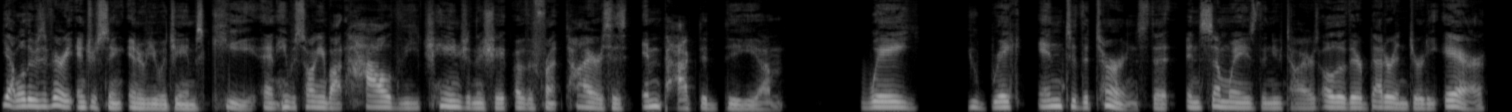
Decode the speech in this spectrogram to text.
Yeah, well, there was a very interesting interview with James Key, and he was talking about how the change in the shape of the front tires has impacted the um, way you brake into the turns. That in some ways, the new tires, although they're better in dirty air,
